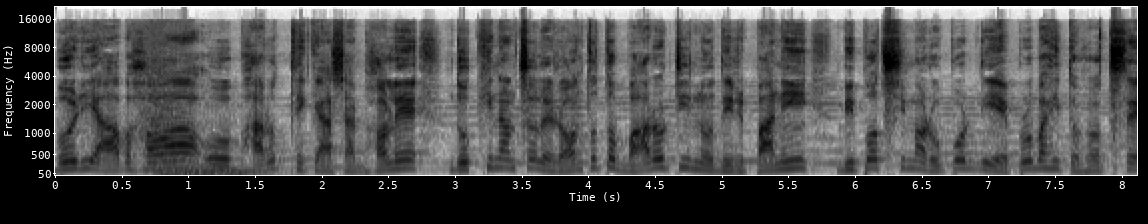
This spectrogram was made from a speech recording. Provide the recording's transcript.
বৈরী আবহাওয়া ও ভারত থেকে আসার ঢলে দক্ষিণাঞ্চলের অন্তত বারোটি নদীর পানি বিপদসীমার উপর দিয়ে প্রবাহিত হচ্ছে।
